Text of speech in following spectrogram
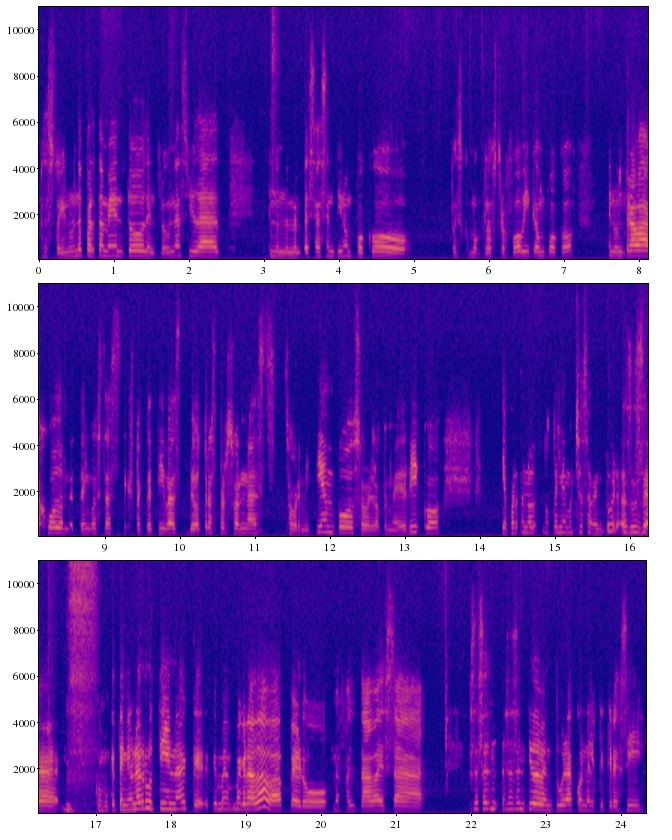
pues estoy en un departamento dentro de una ciudad en donde me empecé a sentir un poco, pues como claustrofóbica un poco, en un trabajo donde tengo estas expectativas de otras personas sobre mi tiempo, sobre lo que me dedico, y aparte no, no tenía muchas aventuras, o sea, como que tenía una rutina que, que me, me, agradaba, pero me faltaba esa, pues ese, ese sentido de aventura con el que crecí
